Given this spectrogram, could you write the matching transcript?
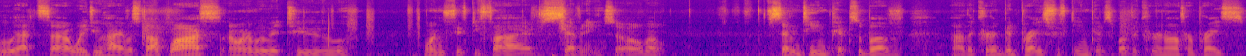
ooh that's uh, way too high of a stop loss. I want to move it to 155.70 so about 17 pips above uh, the current bid price 15 pips above the current offer price.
